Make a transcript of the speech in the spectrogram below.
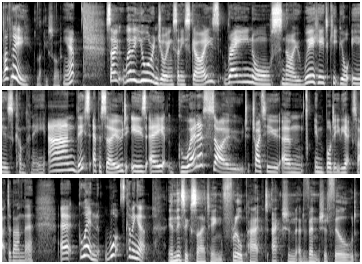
Lovely. Lucky sod. Yeah. So, whether you're enjoying sunny skies, rain, or snow, we're here to keep your ears company. And this episode is a Gwenisode. Try to um, embody the X Factor band there. Uh, Gwen, what's coming up? In this exciting, thrill packed, action adventure filled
